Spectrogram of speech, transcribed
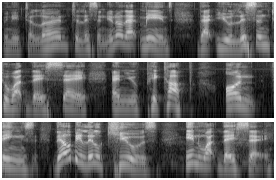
We need to learn to listen. You know, that means that you listen to what they say and you pick up on things. There'll be little cues in what they say.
